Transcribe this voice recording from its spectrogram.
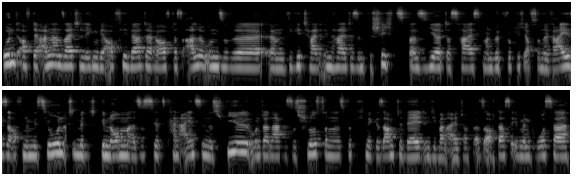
Und auf der anderen Seite Seite legen wir auch viel Wert darauf, dass alle unsere ähm, digitalen Inhalte sind geschichtsbasiert. Das heißt, man wird wirklich auf so eine Reise, auf eine Mission mitgenommen. Also es ist jetzt kein einzelnes Spiel und danach ist es Schluss, sondern es ist wirklich eine gesamte Welt, in die man eintaucht. Also auch das eben ein großer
